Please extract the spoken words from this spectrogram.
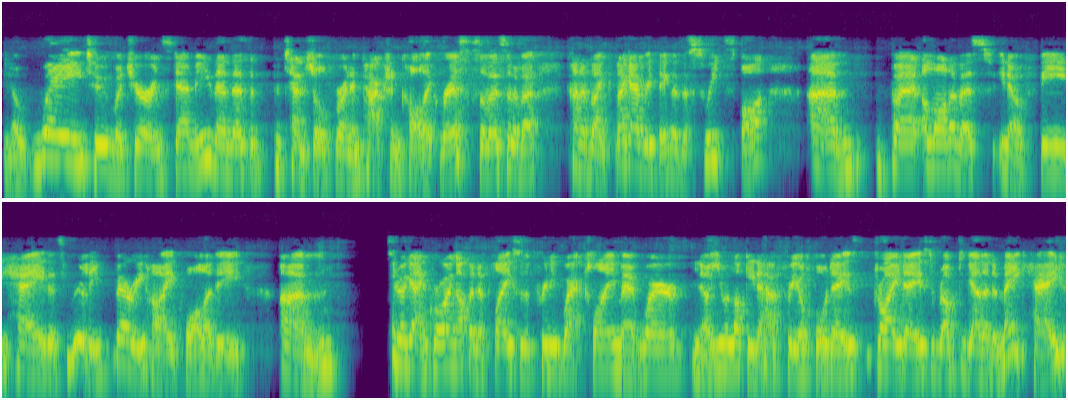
you know way too mature and stemmy, then there's a potential for an impaction colic risk. So there's sort of a kind of like like everything, there's a sweet spot. Um, but a lot of us, you know, feed hay that's really very high quality. Um, you know, again, growing up in a place with a pretty wet climate where, you know, you were lucky to have three or four days, dry days to rub together to make hay.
